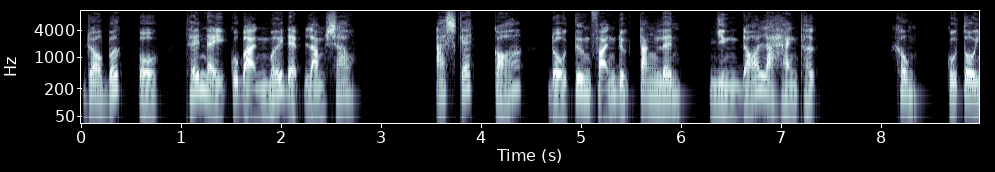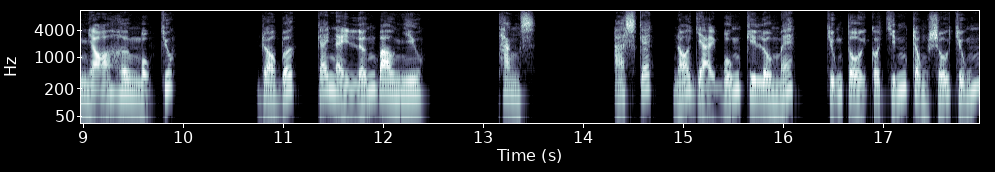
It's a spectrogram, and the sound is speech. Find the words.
Robert, ồ, thế này của bạn mới đẹp làm sao? Asket, có, độ tương phản được tăng lên, nhưng đó là hàng thật. Không, của tôi nhỏ hơn một chút. Robert, cái này lớn bao nhiêu? Thanks. Asket, nó dài 4 km, chúng tôi có 9 trong số chúng.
